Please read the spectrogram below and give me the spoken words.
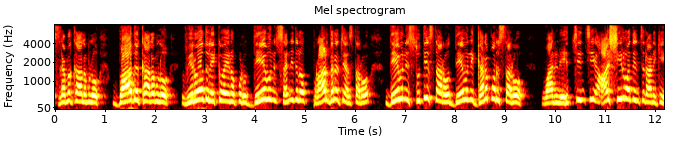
శ్రమకాలంలో బాధకాలంలో విరోధులు ఎక్కువైనప్పుడు దేవుని సన్నిధిలో ప్రార్థన చేస్తారో దేవుని స్థుతిస్తారో దేవుని గణపరుస్తారో వారిని హెచ్చించి ఆశీర్వదించడానికి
